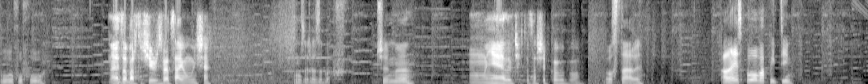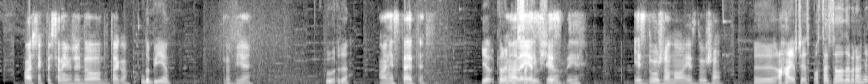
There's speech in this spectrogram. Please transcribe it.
Uhuhu. No ale zobacz, tu się już zwracają, mi się. No, Zaraz zobaczymy. No nie nie, Lucik, to za szybko by było. O stary. Ale jest połowa pity. Właśnie, ktoś co najwyżej do, do tego, Dobiję. dobije. Kurde. No niestety. Kolejny No no, ale jest, jest, jest, jest dużo, no, jest dużo. Yy, aha, jeszcze jest postać do odebrania?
